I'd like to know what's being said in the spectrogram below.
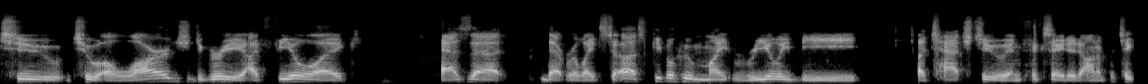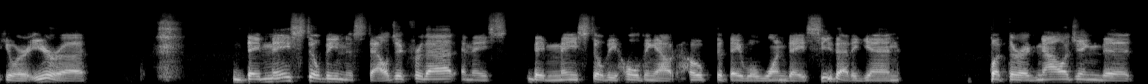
to to a large degree, I feel like as that that relates to us, people who might really be attached to and fixated on a particular era, they may still be nostalgic for that and they they may still be holding out hope that they will one day see that again, but they're acknowledging that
